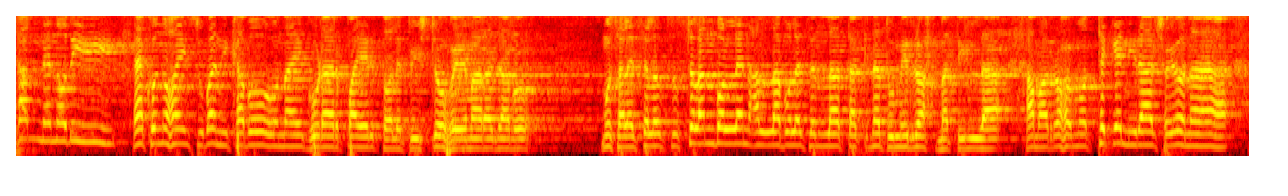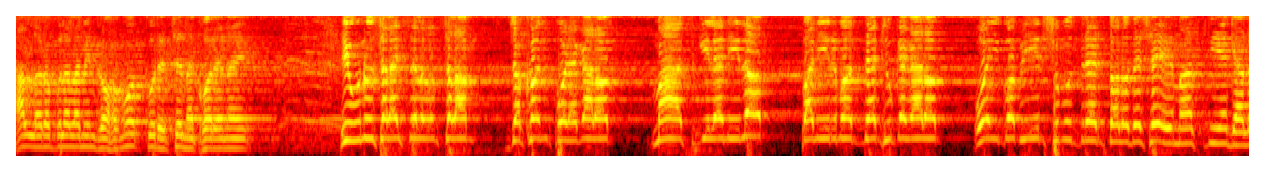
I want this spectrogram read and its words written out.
সামনে নদী। এখন হয় সুবানি খাব, নাই ঘোড়ার পায়ের তলে পিষ্ট হয়ে মারা যাব। মুসা আলাইসাল্লাম বললেন, আল্লাহ বলেছেন, লা তাকনা তুমির রহমাতিল্লাহ। আমার রহমত থেকে নিরাশ হইও না। আল্লাহ রবুল আলমিন রহমত করেছে না করে নাই। ইউনুস আলাইসাল্লাম যখন পড়ে গেল মাছ গিলে নিল পানির মধ্যে ঢুকে গেল ওই গভীর সমুদ্রের তলদেশে মাছ নিয়ে গেল।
